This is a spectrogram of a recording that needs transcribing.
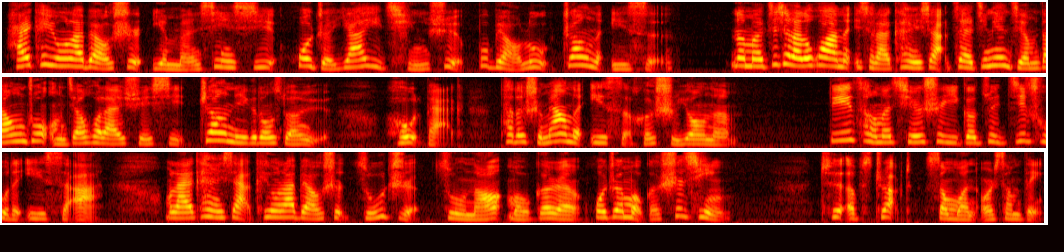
还可以用来表示隐瞒信息或者压抑情绪不表露这样的意思。那么接下来的话呢，一起来看一下，在今天节目当中，我们将会来学习这样的一个动词短语 hold back。它的什么样的意思和使用呢？第一层呢，其实是一个最基础的意思啊。我们来看一下，可以用来表示阻止、阻挠某个人或者某个事情，to obstruct someone or something。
